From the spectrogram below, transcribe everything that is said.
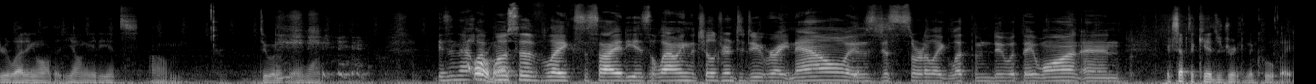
you're letting all the young idiots um, do whatever they want. Isn't that Horrible. what most of like society is allowing the children to do right now? Is just sort of like let them do what they want and Except the kids are drinking the Kool Aid.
